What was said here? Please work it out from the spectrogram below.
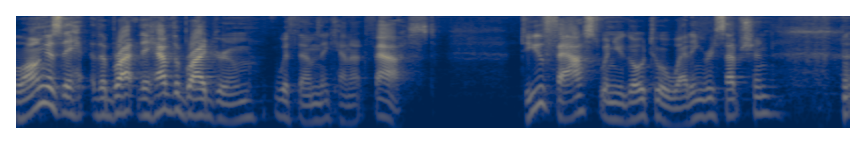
Long as they, the, they have the bridegroom with them, they cannot fast. Do you fast when you go to a wedding reception?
